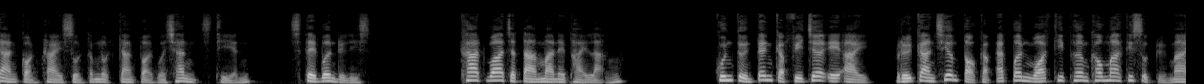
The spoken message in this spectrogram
งานก่อนใครส่วนกำหนดการปล่อยเวอร์ชันเสถียร Stable Release คาดว่าจะตามมาในภายหลัง คุณตื่นเต้นกับฟีเจอร์ AI หรือการเชื่อมต่อกับ Apple Watch ที่เพิ่มเข้ามากที่สุดหรือไม่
